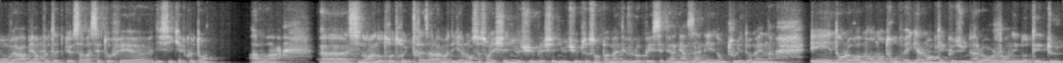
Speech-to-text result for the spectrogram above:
on verra bien. Peut-être que ça va s'étoffer euh, d'ici quelques temps. À voir. Euh, sinon, un autre truc très à la mode également, ce sont les chaînes YouTube. Les chaînes YouTube se sont pas mal développées ces dernières années dans tous les domaines. Et dans le ROM, on en trouve également quelques-unes. Alors, j'en ai noté deux,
